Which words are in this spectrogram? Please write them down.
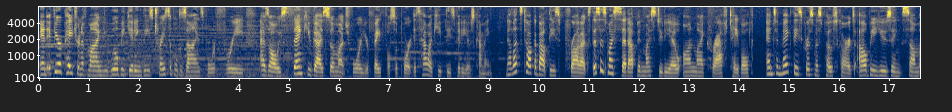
And if you're a patron of mine, you will be getting these traceable designs for free. As always, thank you guys so much for your faithful support. It's how I keep these videos coming. Now let's talk about these products. This is my setup in my studio on my craft table. And to make these Christmas postcards, I'll be using some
